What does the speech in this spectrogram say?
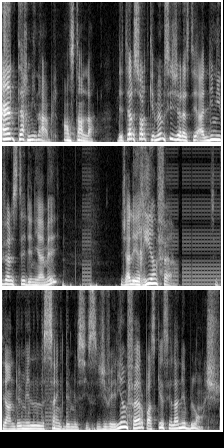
interminables en ce temps-là. De telle sorte que même si je restais à l'université de Niamey, j'allais rien faire. C'était en 2005-2006. Je vais rien faire parce que c'est l'année blanche.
